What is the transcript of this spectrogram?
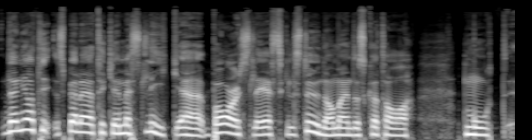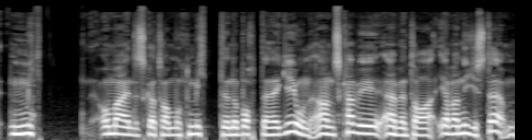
den jag spelar jag tycker är mest lik är Barsley Eskilstuna om man ändå ska ta mot mitt om man ändå ska ta mot mitten och bottenregionen. Annars kan vi även ta Eva Nyström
